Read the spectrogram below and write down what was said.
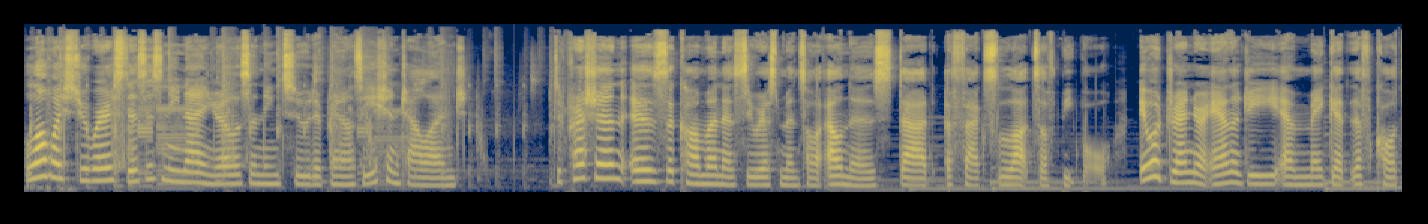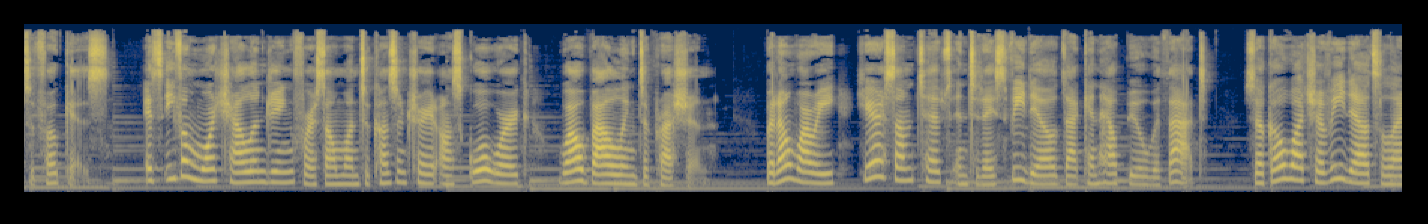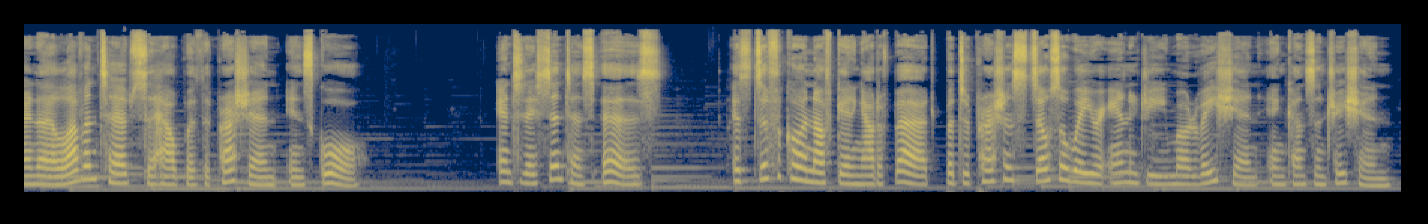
Hello, VoiceTubers. This is Nina, and you're listening to the Pronunciation Challenge. Depression is a common and serious mental illness that affects lots of people. It will drain your energy and make it difficult to focus. It's even more challenging for someone to concentrate on schoolwork while battling depression. But don't worry, here are some tips in today's video that can help you with that. So go watch a video to learn the 11 tips to help with depression in school. And today's sentence is It's difficult enough getting out of bed, but depression steals away your energy, motivation, and concentration.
